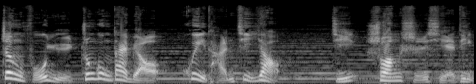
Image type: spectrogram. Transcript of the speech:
政府与中共代表会谈纪要及双十协定。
